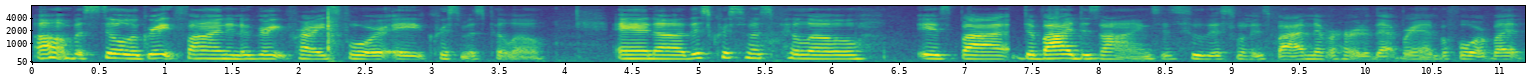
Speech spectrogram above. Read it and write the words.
um, but still a great find and a great price for a Christmas pillow. And uh, this Christmas pillow is by Divide Designs is who this one is by. I've never heard of that brand before, but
